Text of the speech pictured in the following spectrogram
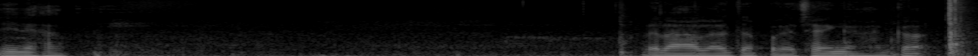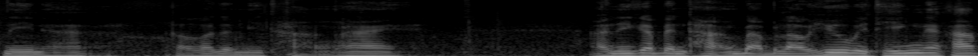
นี่นะครับ เวลาเราจะเปิดใช้งานก็นี่นะฮะเขาก็จะมีถังให้ อันนี้ก็เป็นถังแบบเราหิ้วไปทิ้งนะครับ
